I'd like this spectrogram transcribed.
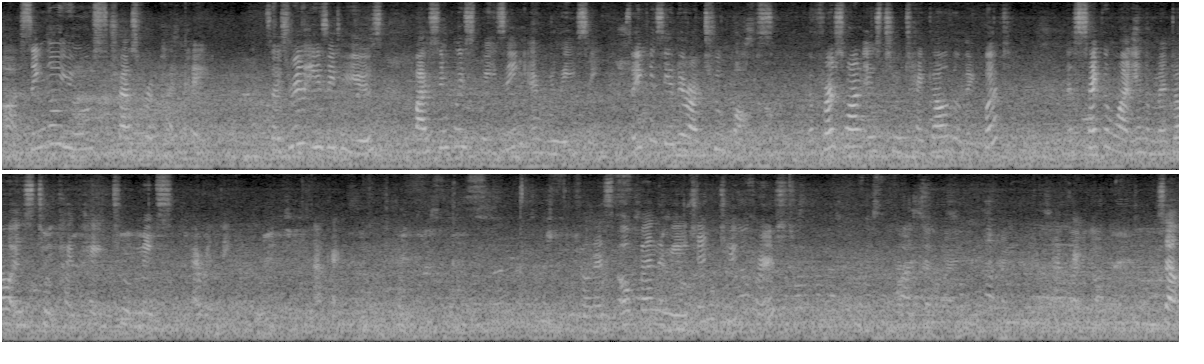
uh, single-use transfer pipette. So it's really easy to use by simply squeezing and releasing. So you can see there are two balls. The first one is to take out the liquid. The second one in the middle is to pipette to mix everything. Okay. So let's open the reagent tube first. Okay. So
